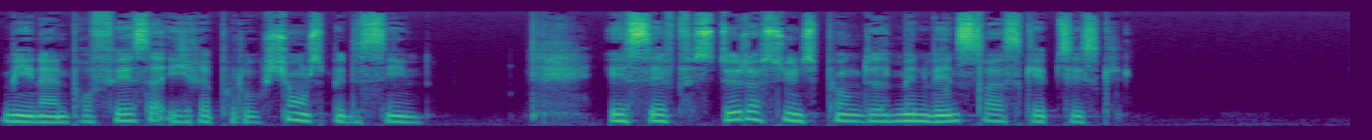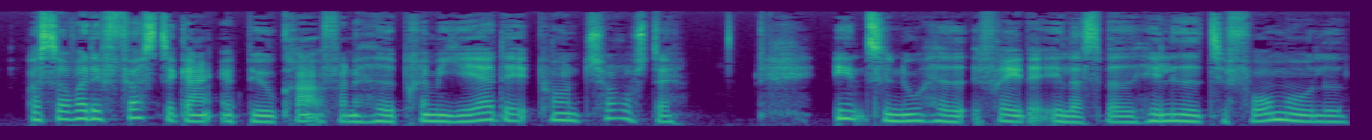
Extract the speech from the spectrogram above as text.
mener en professor i reproduktionsmedicin. SF støtter synspunktet, men Venstre er skeptisk. Og så var det første gang, at biograferne havde premieredag på en torsdag. Indtil nu havde fredag ellers været heldighed til formålet,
